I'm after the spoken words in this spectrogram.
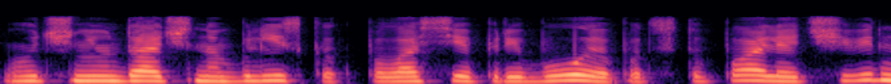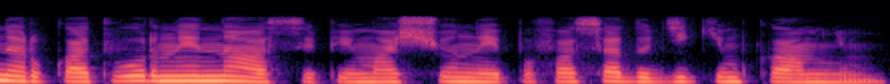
Очень удачно близко к полосе прибоя подступали, очевидно, рукотворные насыпи, мощенные по фасаду диким камнем.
